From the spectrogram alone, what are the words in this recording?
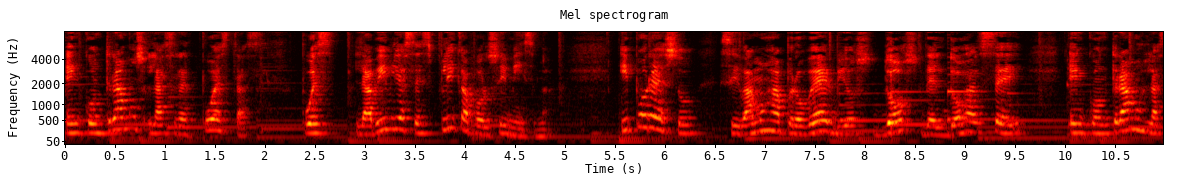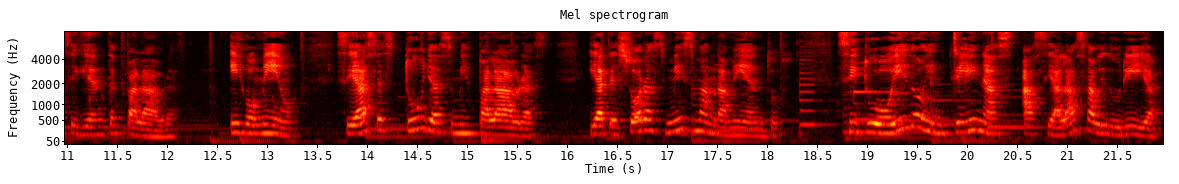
encontramos las respuestas, pues la Biblia se explica por sí misma. Y por eso, si vamos a Proverbios 2 del 2 al 6, encontramos las siguientes palabras. Hijo mío, si haces tuyas mis palabras y atesoras mis mandamientos, si tu oído inclinas hacia la sabiduría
